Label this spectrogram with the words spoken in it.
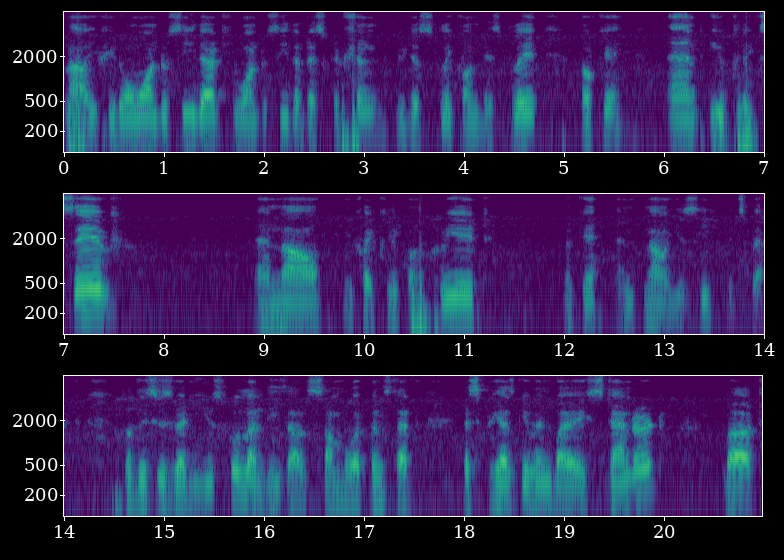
now if you don't want to see that you want to see the description you just click on display okay? And you click save. And now if I click on create okay? And now you see it's back. So this is very useful and these are some weapons that SAP has given by standard. But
